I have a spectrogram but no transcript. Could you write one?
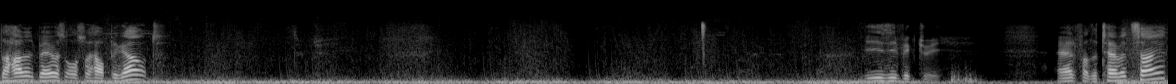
The hardened bear is also helping out. Easy victory. And for the Terran side,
